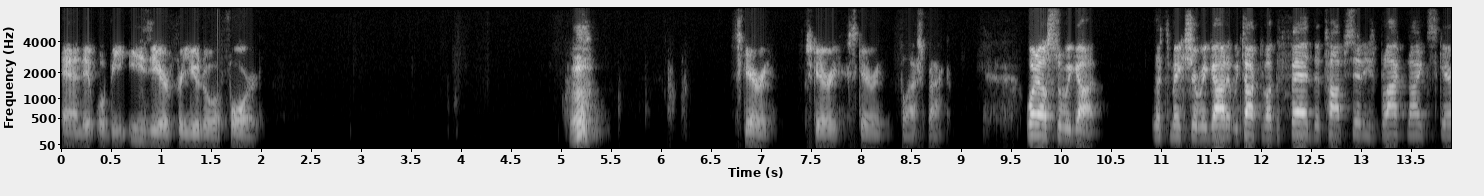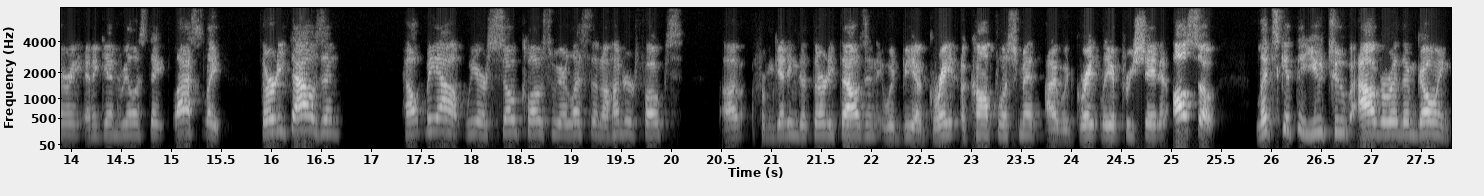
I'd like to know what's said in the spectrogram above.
and it will be easier for you to afford. Scary, scary, scary flashback. What else do we got? Let's make sure we got it. We talked about the Fed, the top cities, Black Knight, scary, and again, real estate. Lastly, 30,000. Help me out. We are so close. We are less than 100 folks uh, from getting to 30,000. It would be a great accomplishment. I would greatly appreciate it. Also, let's get the YouTube algorithm going.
